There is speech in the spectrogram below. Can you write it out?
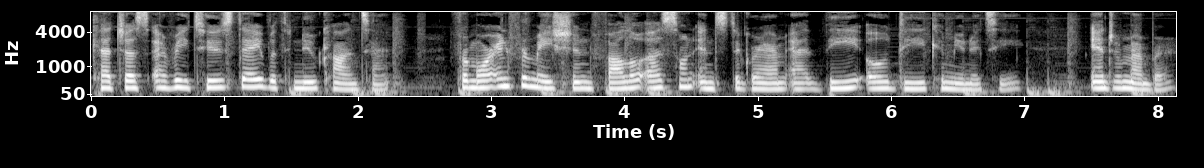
Catch us every Tuesday with new content. For more information, follow us on Instagram at the OD Community. And remember,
